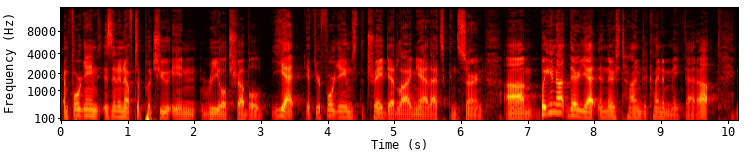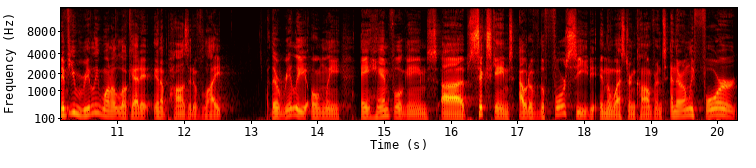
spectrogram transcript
and four games isn't enough to put you in real trouble yet. If you're four games at the trade deadline, yeah, that's a concern. Um, but you're not there yet, and there's time to kind of make that up. And if you really want to look at it in a positive light, they're really only a handful of games, uh, six games out of the four seed in the Western Conference, and they're only four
